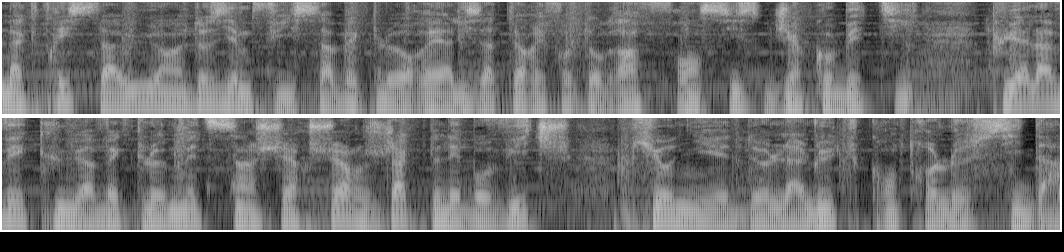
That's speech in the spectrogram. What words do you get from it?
l'actrice a eu un deuxième fils avec le réalisateur et photographe Francis Giacobetti. Puis elle a vécu avec le médecin-chercheur Jacques Lebovitch, pionnier de la lutte contre le sida.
